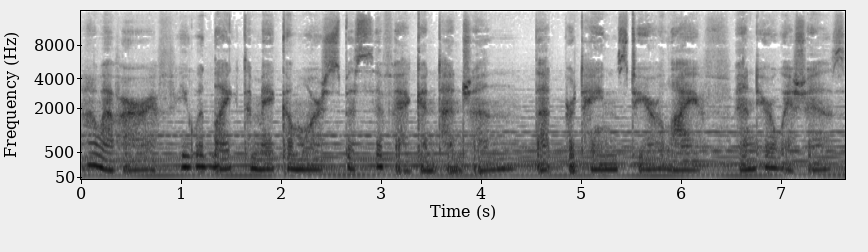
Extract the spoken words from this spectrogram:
However, if you would like to make a more specific intention that pertains to your life and your wishes,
